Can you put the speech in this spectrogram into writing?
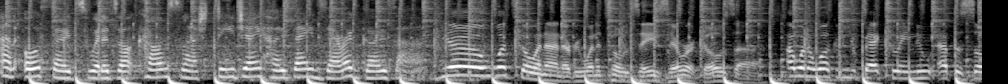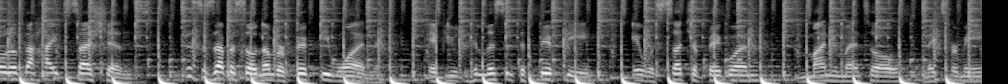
And also twitter.com slash DJ Jose Zaragoza. Yo, what's going on everyone? It's Jose Zaragoza. I want to welcome you back to a new episode of the Hype Sessions. This is episode number 51. If you listen to 50, it was such a big one, monumental mix for me.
